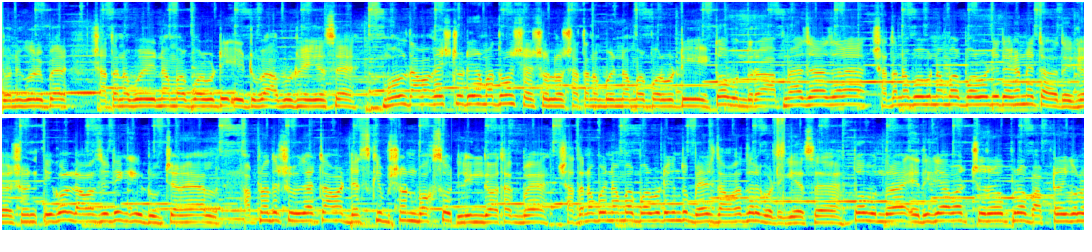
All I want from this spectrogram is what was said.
ধনী গরিবের সাতানব্বই নাম্বার পর্বটি ইউটিউবে আপলোড হয়ে গেছে। মূল ধামাকা স্টুডিওর মাধ্যমে শেষ হলো সাতানব্বই নাম্বার পর্বটি। তো বন্ধুরা, আপনারা যারা যারা সাতানব্বই নাম্বার পর্বটি দেখেন তারা দেখে আসুন ইগল ডামাসিটিক ইউটিউব চ্যানেল আপনাদের সুবিধার্থে আমার ডেসক্রিপশন বক্সে লিঙ্ক দেওয়া থাকবে। সাতানব্বই নম্বর পর্বটি কিন্তু বেশ ধামাকাদার ঘটে গিয়েছে। তো বন্ধুরা, এদিকে আবার চোরের উপরে বাপটারি গুলো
